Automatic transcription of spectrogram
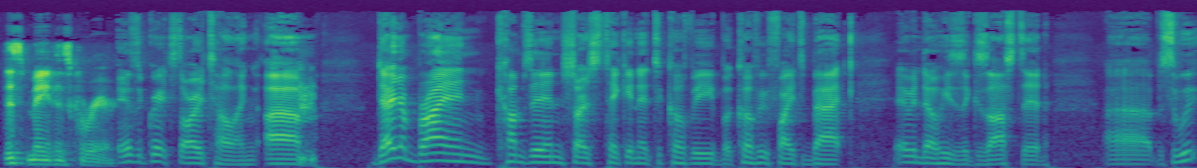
this made his career. it was a great storytelling. Um, Daniel Bryan comes in, starts taking it to Kofi, but Kofi fights back, even though he's exhausted. Uh, so we,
